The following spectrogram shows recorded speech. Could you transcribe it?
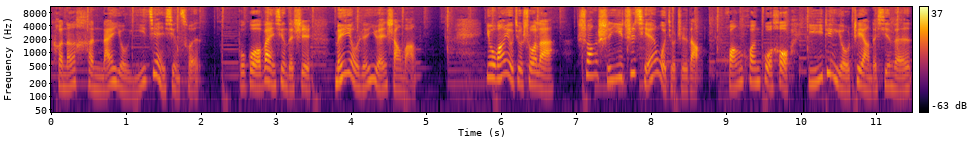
可能很难有一件幸存。不过万幸的是，没有人员伤亡。有网友就说了：“双十一之前我就知道，狂欢过后一定有这样的新闻，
